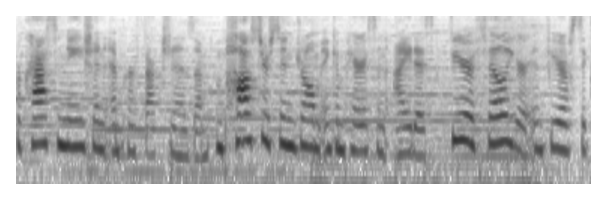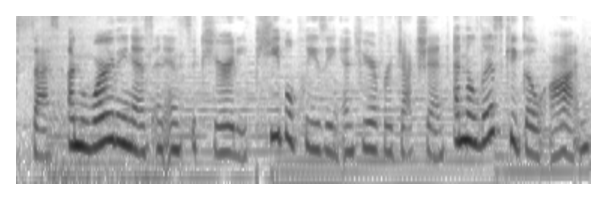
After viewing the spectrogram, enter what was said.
procrastination and perfectionism, imposter syndrome and comparisonitis, fear of failure and fear of success, unworthiness and insecurity, people pleasing and fear of rejection, and the list could go on.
